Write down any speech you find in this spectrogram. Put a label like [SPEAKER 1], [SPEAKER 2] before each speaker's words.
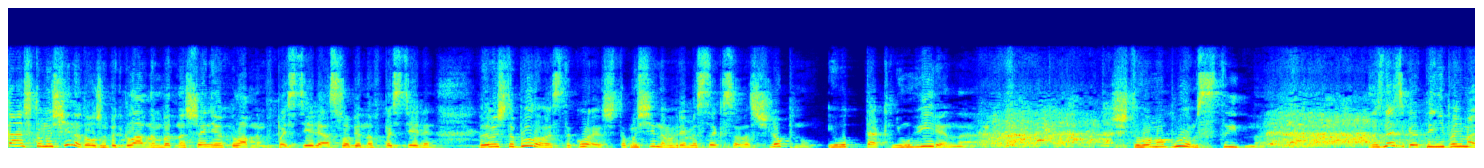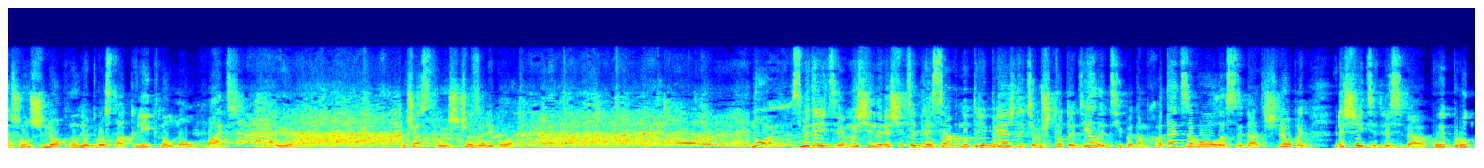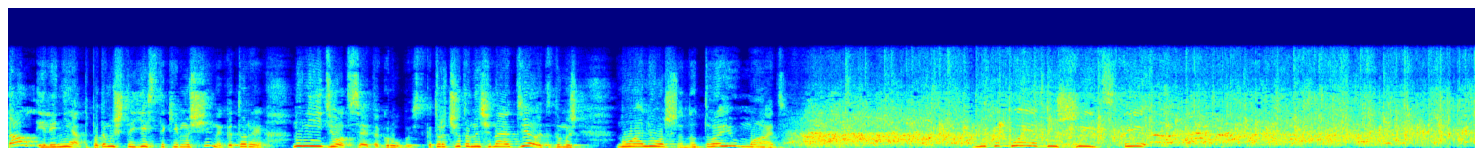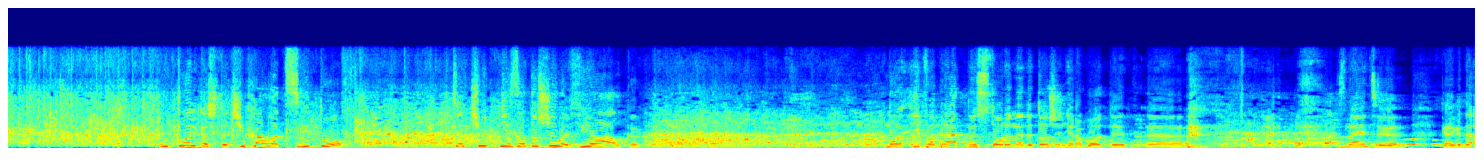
[SPEAKER 1] считаю, что мужчина должен быть главным в отношениях, главным в постели, особенно в постели. Потому что было у вас такое, что мужчина во время секса вас шлепнул, и вот так неуверенно, что вам обоим стыдно. Ну, знаете, когда ты не понимаешь, он шлепнул или просто окликнул, мол, мать, ты участвуешь? Что залипло? Но, смотрите, мужчины, решите для себя внутри, прежде чем что-то делать, типа там хватать за волосы, да, шлепать, решите для себя, вы брутал или нет. Потому что есть такие мужчины, которые, ну, не идет вся эта грубость, которые что-то начинают делать, и думаешь, ну, Алеша, ну, твою мать. Ну, какое душить, ты... Ты только что чихал от цветов. Тебя чуть не задушила фиалка. Но и в обратную сторону это тоже не работает. Э, Знаете, когда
